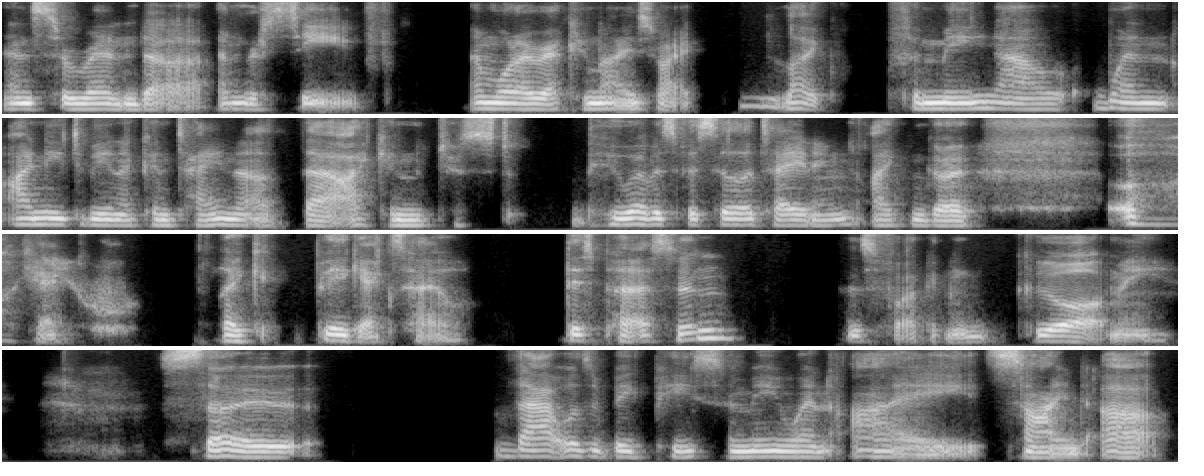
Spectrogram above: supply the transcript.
and surrender and receive. And what I recognize, right, like for me now, when I need to be in a container that I can just, whoever's facilitating, I can go, oh, okay, like big exhale this person has fucking got me. So that was a big piece for me when I signed up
